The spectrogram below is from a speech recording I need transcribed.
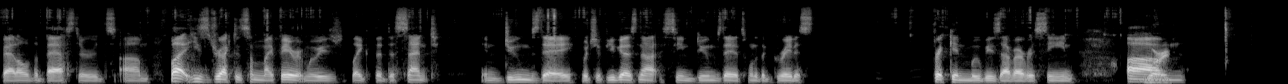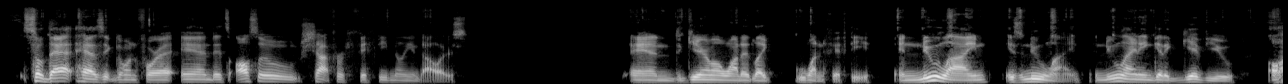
Battle of the Bastards. Um, but he's directed some of my favorite movies, like The Descent and Doomsday. Which, if you guys not seen Doomsday, it's one of the greatest freaking movies I've ever seen. Um, Word. So that has it going for it, and it's also shot for fifty million dollars. And Guillermo wanted like one fifty, and New Line is New Line, and New Line ain't gonna give you a Wow.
